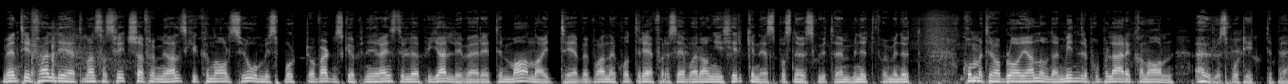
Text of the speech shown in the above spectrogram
Ved en tilfeldighet mens jeg switcha fra min elskede kanal Suomisport og verdenscupen i reinsdyrløpet Gjelliværet til Manite-TV på NRK3 for å se Varanger Kirkenes på snøskute minutt for minutt, kommer til å blå gjennom den mindre populære kanalen Eurosport ITP.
